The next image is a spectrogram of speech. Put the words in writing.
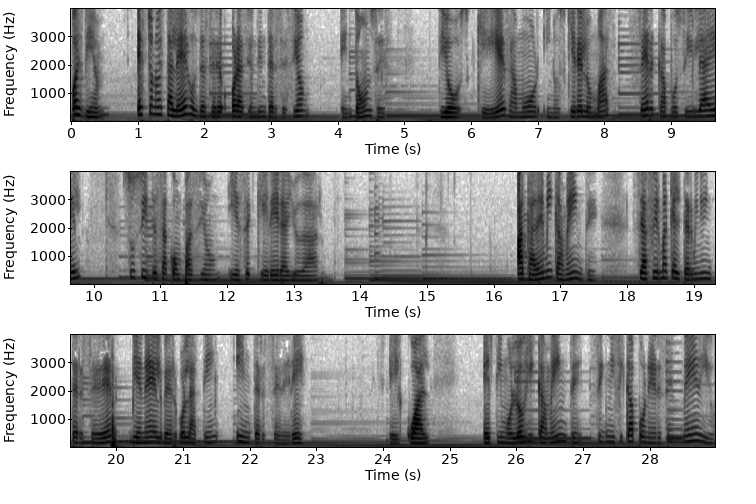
Pues bien, esto no está lejos de hacer oración de intercesión. Entonces, Dios, que es amor y nos quiere lo más cerca posible a Él, suscita esa compasión y ese querer ayudar. Académicamente, se afirma que el término interceder viene del verbo latín intercederé, el cual etimológicamente significa ponerse en medio,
